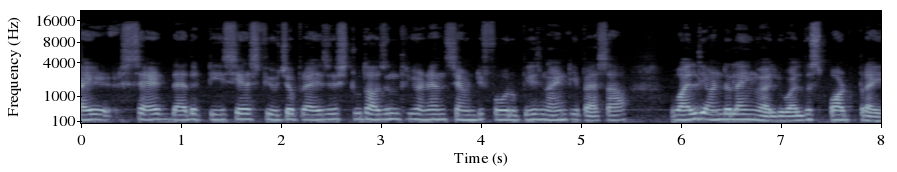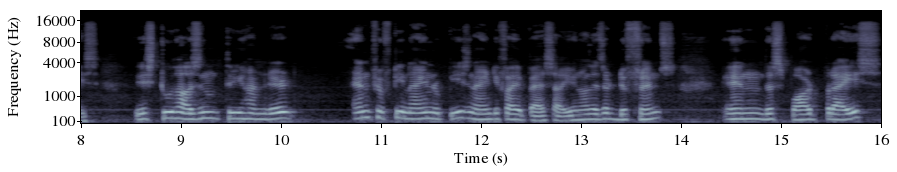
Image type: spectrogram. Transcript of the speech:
i said that the tcs future price is 2374 rupees 90 paisa while the underlying value while the spot price is 2300 and 59 rupees 95 paisa. You know there's a difference in the spot price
